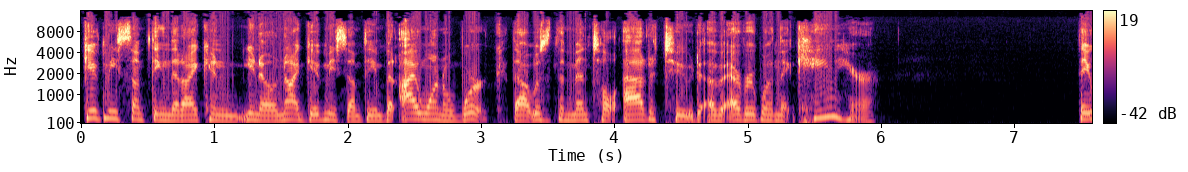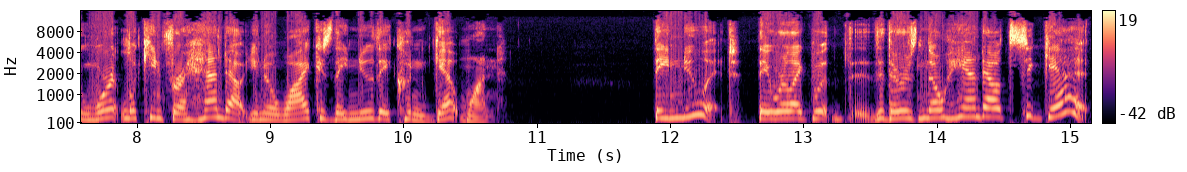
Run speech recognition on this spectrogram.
Give me something that I can, you know, not give me something, but I want to work." That was the mental attitude of everyone that came here. They weren't looking for a handout. You know why? Because they knew they couldn't get one. They knew it. They were like, "What- th- "There was no handouts to get."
